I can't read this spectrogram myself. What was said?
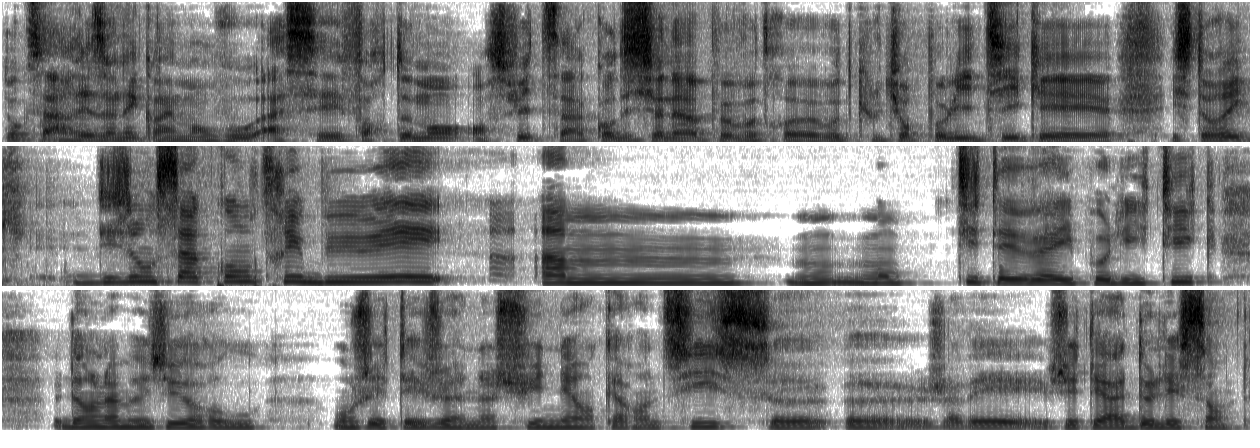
Donc ça a résonné quand même en vous assez fortement. Ensuite, ça a conditionné un peu votre, votre culture politique et historique. Disons, ça a contribué à mon petit éveil politique dans la mesure où bon, j'étais jeune. Hein. je suis née en 46, euh, euh, j'avais, j'étais adolescente.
